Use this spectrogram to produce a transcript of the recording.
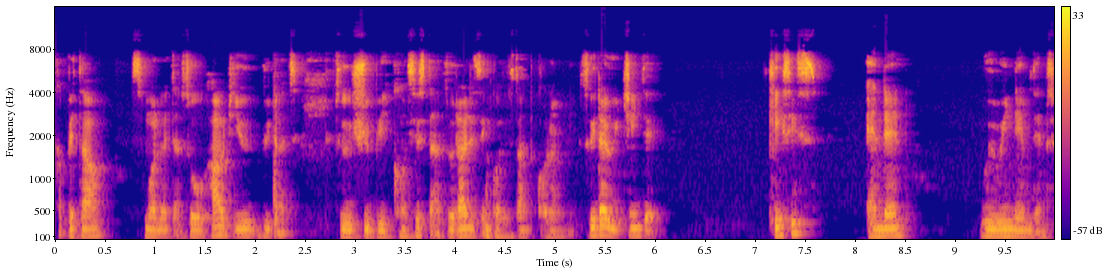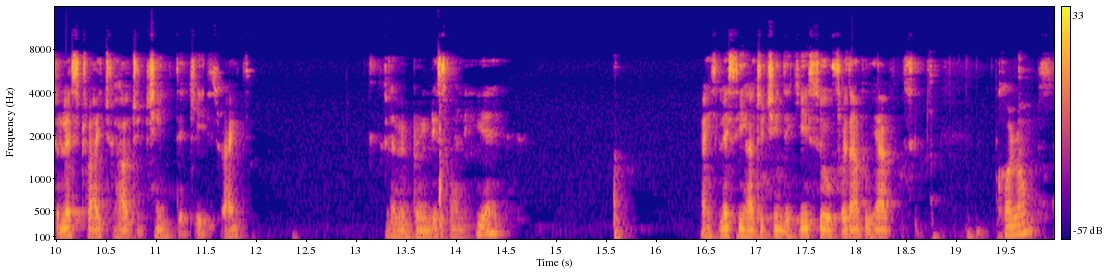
capital, small letter. So how do you do that? So it should be consistent. So that is inconsistent column. So either we change the cases and then we rename them. So let's try to how to change the case, right? So let me bring this one here. Right, let's see how to change the case. So for example, we have columns.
